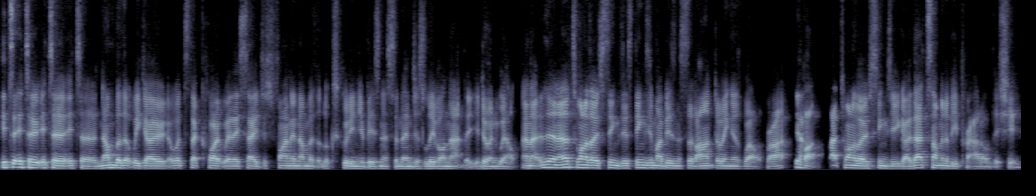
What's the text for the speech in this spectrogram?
it's a, it's a it's a it's a number that we go. What's that quote where they say just find a number that looks good in your business and then just live on that that you're doing well. And I, you know, that's one of those things. There's things in my business that aren't doing as well, right? Yeah. But that's one of those things that you go. That's something to be proud of this year.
